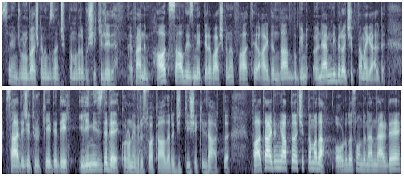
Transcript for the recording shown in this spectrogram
Sayın Cumhurbaşkanımızın açıklamaları bu şekildeydi. Efendim, Halk Sağlığı Hizmetleri Başkanı Fatih Aydın'dan bugün önemli bir açıklama geldi. Sadece Türkiye'de değil, ilimizde de koronavirüs vakaları ciddi şekilde arttı. Fatih Aydın yaptığı açıklamada Ordu'da son dönemlerde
